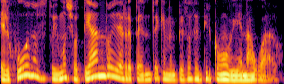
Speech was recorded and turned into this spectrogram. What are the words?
el jugo, nos estuvimos choteando y de repente que me empiezo a sentir como bien aguado,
